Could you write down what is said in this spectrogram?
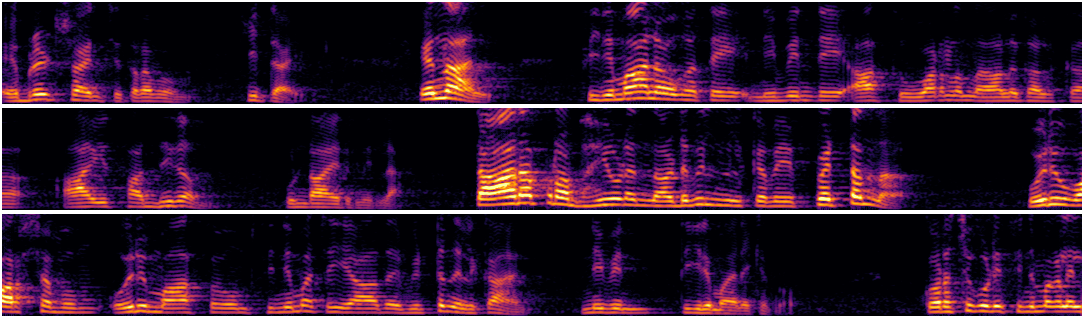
എബ്രിഡ് ഷൈൻ ചിത്രവും ഹിറ്റായി. എന്നാൽ സിനിമാ ലോകത്തെ നിവിന്റെ ആ സുവർണ നാളുകൾക്ക് ആയുസ് അധികം ഉണ്ടായിരുന്നില്ല. താരപ്രഭയുടെ നടുവിൽ നിൽക്കവേ പെട്ടെന്ന് ഒരു വർഷവും ഒരു മാസവും സിനിമ ചെയ്യാതെ വിട്ടുനിൽക്കാൻ നിവിൻ തീരുമാനിക്കുന്നു. കുറച്ചുകൂടി സിനിമകളിൽ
